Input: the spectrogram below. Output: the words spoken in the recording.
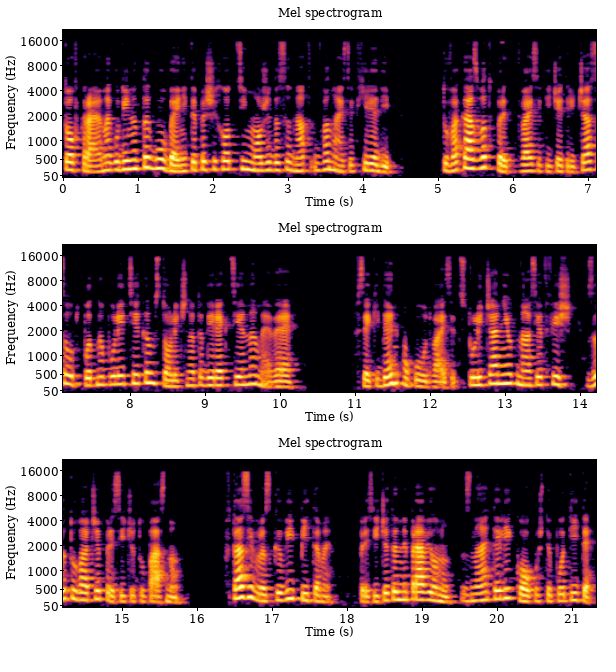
то в края на годината глобените пешеходци може да са над 12 000. Това казват пред 24 часа от пътна полиция към столичната дирекция на МВР. Всеки ден около 20 столичани отнасят фиш за това, че пресичат опасно. В тази връзка ви питаме. Пресичате неправилно. Знаете ли колко ще платите?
